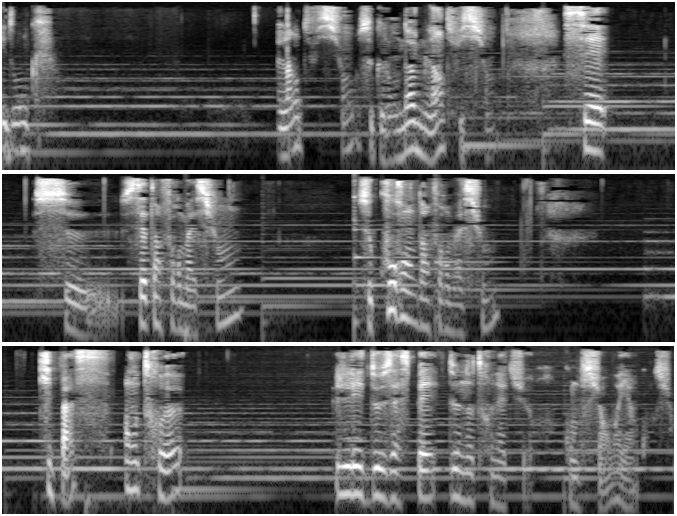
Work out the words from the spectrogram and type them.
Et donc, l'intuition, ce que l'on nomme l'intuition, c'est ce, cette information, ce courant d'information qui passe entre les deux aspects de notre nature, conscient et inconscient.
